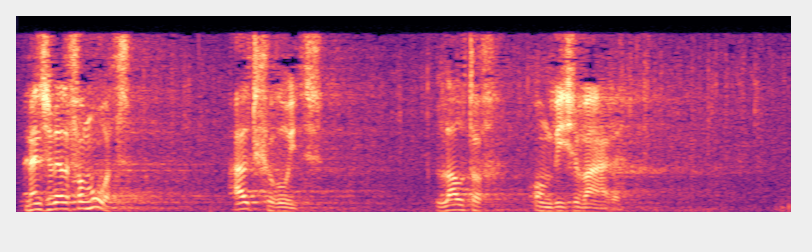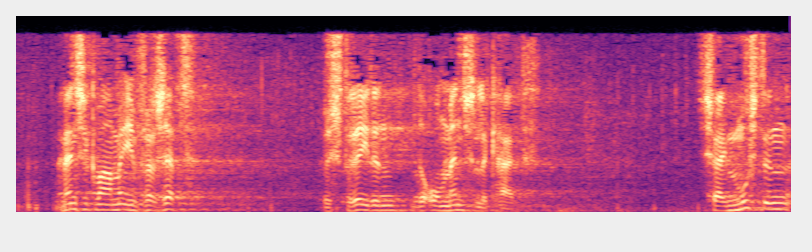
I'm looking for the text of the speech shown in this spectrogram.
Mensen werden vermoord, uitgeroeid, louter om wie ze waren. Mensen kwamen in verzet, bestreden de onmenselijkheid. Zij moesten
